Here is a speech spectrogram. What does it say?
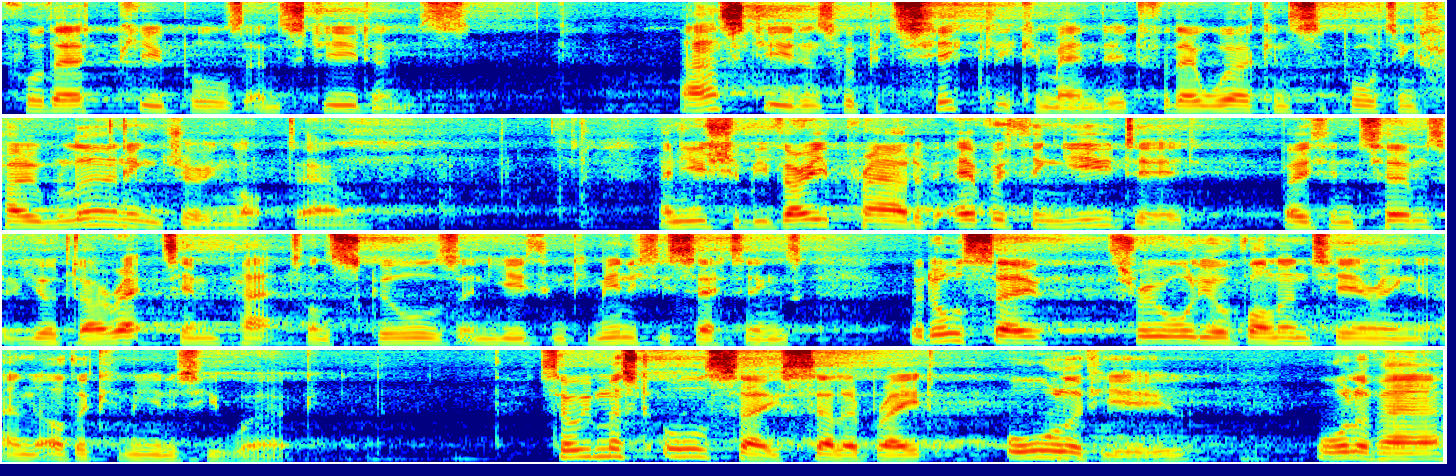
for their pupils and students. Our students were particularly commended for their work in supporting home learning during lockdown. And you should be very proud of everything you did, both in terms of your direct impact on schools and youth and community settings, but also through all your volunteering and other community work. So we must also celebrate all of you, all of our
